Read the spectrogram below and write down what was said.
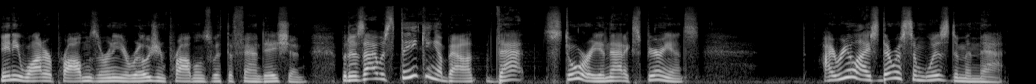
any water problems or any erosion problems with the foundation. But as I was thinking about that story and that experience, I realized there was some wisdom in that.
